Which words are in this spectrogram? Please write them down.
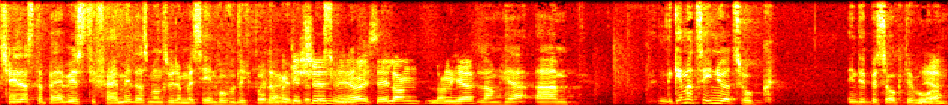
schön, dass du dabei bist. Ich freue mich, dass wir uns wieder mal sehen. Hoffentlich bald einmal wieder Dankeschön. persönlich. Ja, ist eh lang, lang her. Lang her. Ähm, gehen wir zehn Jahre zurück in die besagte Wohnung.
